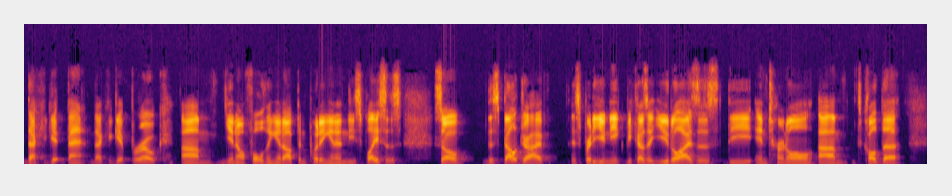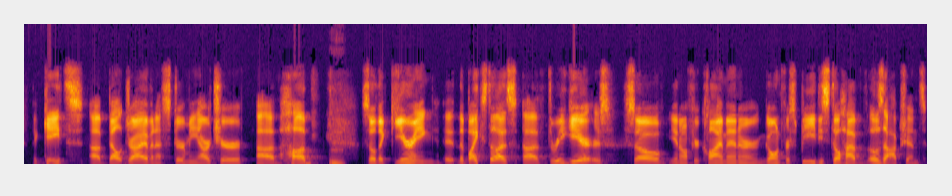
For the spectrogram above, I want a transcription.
that could get bent, that could get broke. Um, you know, folding it up and putting it in these places. So this belt drive is pretty unique because it utilizes the internal. Um, it's called the the Gates uh, belt drive and a Sturmey Archer uh, hub. Mm. So the gearing, the bike still has uh, three gears. So you know if you're climbing or going for speed, you still have those options.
